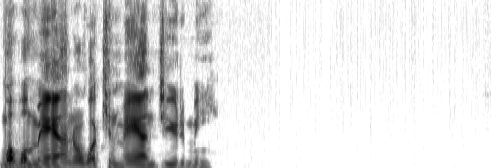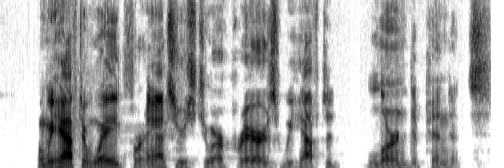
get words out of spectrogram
What will man or what can man do to me? When we have to wait for answers to our prayers, we have to learn dependence.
